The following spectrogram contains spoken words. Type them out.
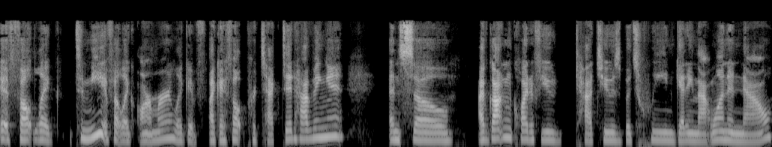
it felt like to me it felt like armor. Like it like i felt protected having it. And so i've gotten quite a few tattoos between getting that one and now.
